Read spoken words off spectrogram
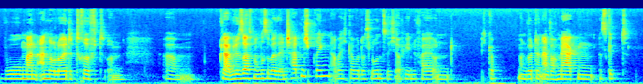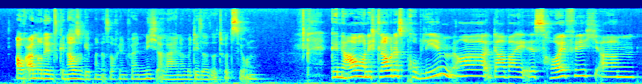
wo man andere Leute trifft. Und ähm, klar, wie du sagst, man muss über seinen Schatten springen, aber ich glaube, das lohnt sich auf jeden Fall und ich glaube, man wird dann einfach merken, es gibt auch andere, denen es genauso geht. Man ist auf jeden Fall nicht alleine mit dieser Situation. Genau, und ich glaube, das Problem äh, dabei ist häufig, ähm,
